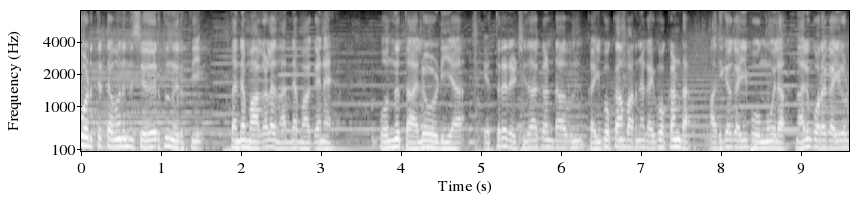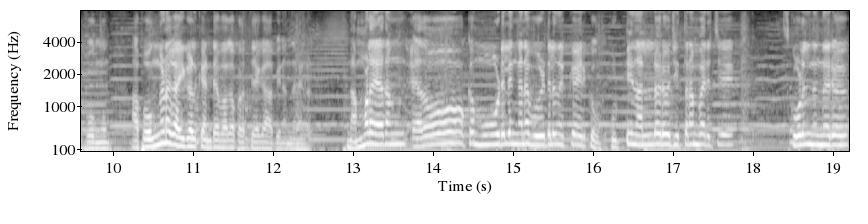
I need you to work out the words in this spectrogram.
കൊടുത്തിട്ട് അവനൊന്ന് ചേർത്ത് നിർത്തി തന്റെ മകളെ തന്റെ മകനെ ഒന്ന് തലോടിയ എത്ര രക്ഷിതാക്കൾ ഉണ്ടാവും കൈ പൊക്കാൻ പറഞ്ഞാൽ കൈ പൊക്കണ്ട. അധിക കൈ പൊങ്ങൂല. എന്നാലും കുറേ കൈകൾ പൊങ്ങും. ആ പൊങ്ങണ കൈകൾക്ക് എന്റെ വക പ്രത്യേക അഭിനന്ദനങ്ങൾ. നമ്മൾ ഏതോ ഏതോ ഒക്കെ മൂഡിൽ ഇങ്ങനെ വീട്ടിൽ നിൽക്കുകയായിരിക്കും കുട്ടി നല്ലൊരു ചിത്രം വരച്ച് സ്കൂളിൽ നിന്നൊരു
